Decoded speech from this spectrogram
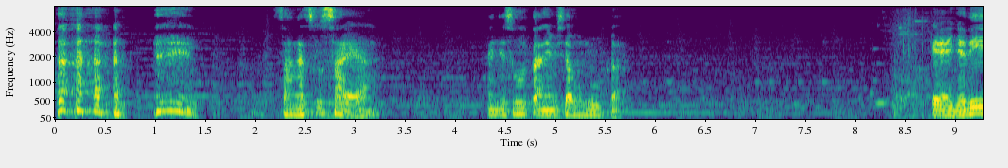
sangat susah ya. Hanya sultan yang bisa membuka Oke, jadi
